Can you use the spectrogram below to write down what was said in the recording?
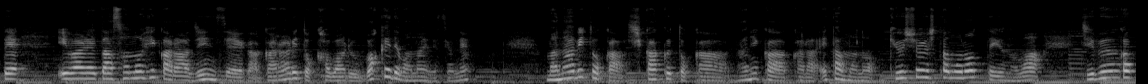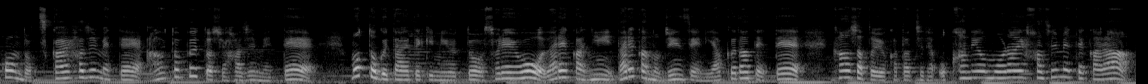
って言われたその日から人生がガラリと変わるわけではないんですよね。学びとか資格とか何かから得たもの吸収したものっていうのは自分が今度使い始めてアウトプットし始めてもっと具体的に言うとそれを誰かに誰かの人生に役立てて感謝という形でお金をもらい始めてから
